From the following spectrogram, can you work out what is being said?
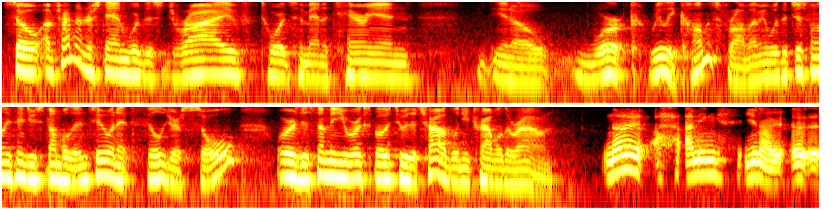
So I'm trying to understand where this drive towards humanitarian, you know, work really comes from. I mean, was it just one of these things you stumbled into and it filled your soul? Or is it something you were exposed to as a child when you traveled around? No, I mean, you know, uh, uh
